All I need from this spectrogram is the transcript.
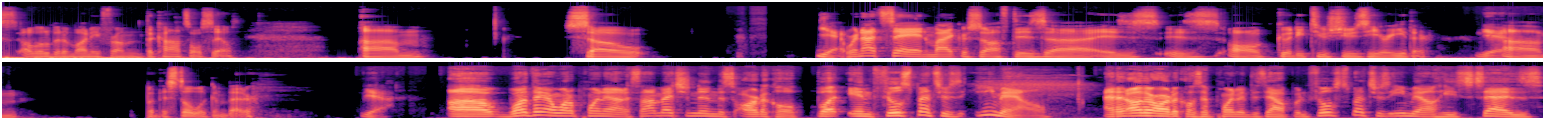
yeah. a little bit of money from the console sales. Um, so yeah, we're not saying Microsoft is uh is is all goody two shoes here either. Yeah. Um, but they're still looking better. Yeah. Uh, one thing I want to point out, it's not mentioned in this article, but in Phil Spencer's email, and other articles have pointed this out, but in Phil Spencer's email, he says,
